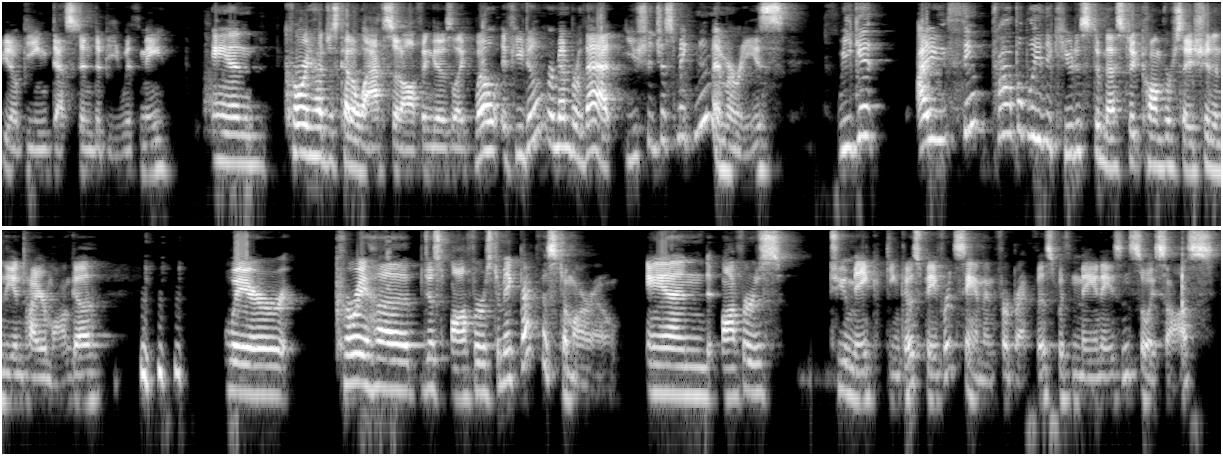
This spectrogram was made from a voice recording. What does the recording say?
you know, being destined to be with me. And Kureha just kind of laughs it off and goes like, well, if you don't remember that, you should just make new memories. We get, I think, probably the cutest domestic conversation in the entire manga where Kureha just offers to make breakfast tomorrow and offers to make Ginkgo's favorite salmon for breakfast with mayonnaise and soy sauce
